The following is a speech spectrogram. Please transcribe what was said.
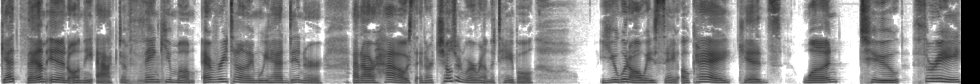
get them in on the act of Mm-hmm. thank you mom every time we had dinner at our house and our children were around the table you would always say okay kids one two three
